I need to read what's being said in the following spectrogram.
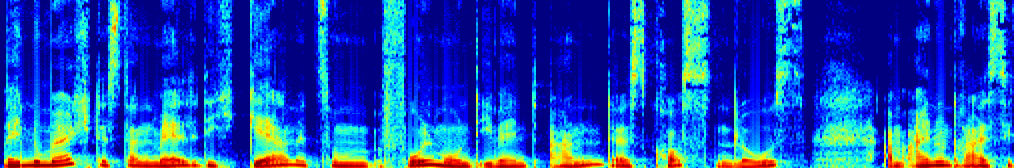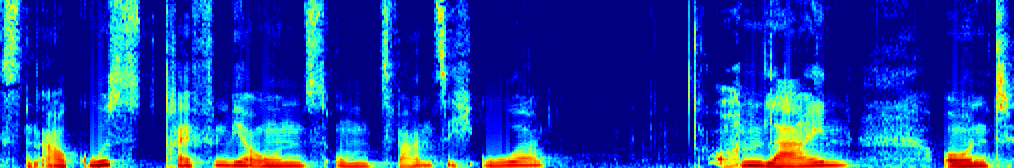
wenn du möchtest, dann melde dich gerne zum Vollmond-Event an. Der ist kostenlos. Am 31. August treffen wir uns um 20 Uhr online und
